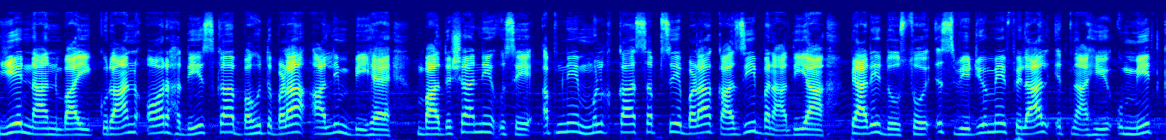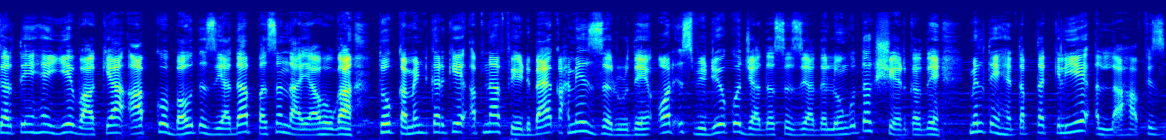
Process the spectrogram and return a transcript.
ये नानबाई कुरान और हदीस का बहुत बड़ा आलिम भी है। बादशाह ने उसे अपने मुल्क का सबसे बड़ा काजी बना दिया। प्यारे दोस्तों, इस वीडियो में फ़िलहाल इतना ही। उम्मीद करते हैं ये वाक़ आपको बहुत ज़्यादा पसंद आया होगा। तो कमेंट करके अपना फीडबैक हमें ज़रूर दें और इस वीडियो को ज़्यादा से ज़्यादा लोगों तक शेयर कर दें। मिलते हैं तब तक के लिए अल्लाह हाफिज़।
